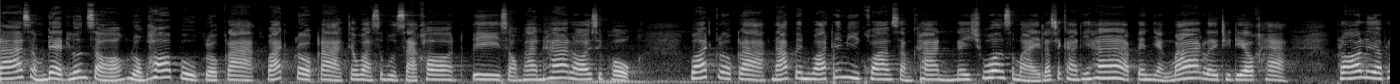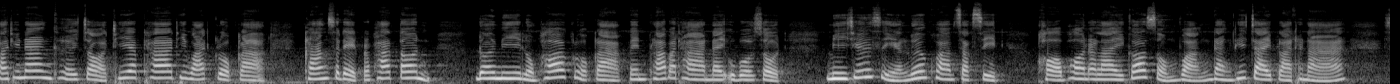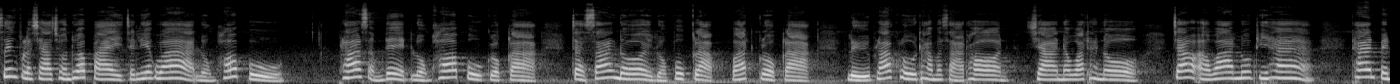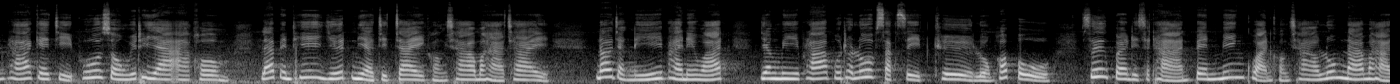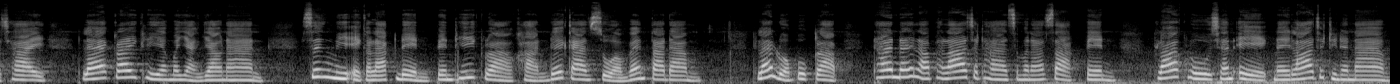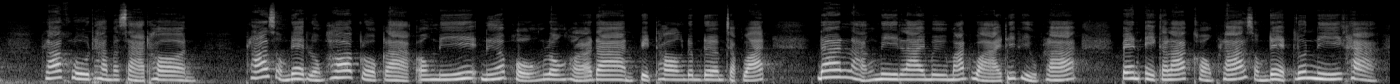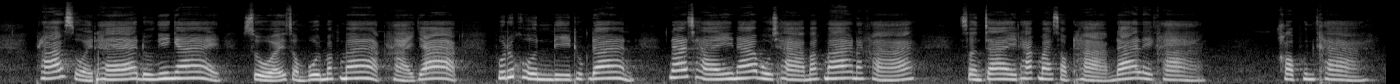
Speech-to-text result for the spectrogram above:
พระสมเด็จรุ่นสองหลวงพ่อปู่โกรกราก วัดโกรกรากจังหวัดสมุทรสาคร ปี 2516 วัดโกรกรากนับเป็นวัดที่มีความสำคัญในช่วงสมัยรัชกาลที่ 5 เป็นอย่างมากเลยทีเดียวค่ะ เพราะเรือพระที่นั่งเคยจอดเทียบท่าที่วัดโกรกราก ครั้งเสด็จประพาสต้น โดยมีหลวงพ่อโกรกรากเป็นพระประธานในอุโบสถ มีชื่อเสียงเรื่องความศักดิ์สิทธิ์ ขอพรอะไรก็สมหวังดังที่ใจปรารถนา ซึ่งประชาชนทั่วไปจะเรียกว่าหลวงพ่อปู่ พระสมเด็จหลวงพ่อปู่โกรกราก จัดสร้างโดยหลวงปู่กลับวัดโกรกราก หรือพระครูธรรมสาธร ชานวัฒโน เจ้าอาวาสรูปที่ 5 ท่านเป็นพระเกจิผู้ทรงวิทยาอาคม และเป็นที่ยึดเหนี่ยวจิตใจของชาวมหาชัย นอกจากนี้ภายในวัดยังมีพระพุทธรูปศักดิ์สิทธิ์คือหลวงพ่อปู่ ซึ่งประดิษฐานเป็นมิ่งขวัญของชาวลุ่มน้ำมหาชัย และใกล้เคียงมาอย่างยาวนาน ซึ่งมีเอกลักษณ์เด่นเป็นที่กล่าวขานด้วยการสวมแว่นตาดำและหลวงปู่กลับ ท่านได้รับพระราชทานสมณศักดิ์เป็น พระครูชั้นเอกในราชทินานาม พระครูธรรมสาธรพระสมเด็จหลวงพ่อโกรกรากองค์นี้ เนื้อผงลงหอระดาน ปิดทองเดิมๆจากวัด ด้านหลังมีลายมือมัดหวายที่ผิวพระ เป็นเอกลักษณ์ของพระสมเด็จรุ่นนี้ค่ะ พระสวยแท้ดูง่ายๆ สวยสมบูรณ์มากๆ หายาก พุทธคุณดีทุกด้าน น่าใช้น่าบูชามากๆนะคะ สนใจทักมาสอบถามได้เลยค่ะ ขอบคุณค่ะ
